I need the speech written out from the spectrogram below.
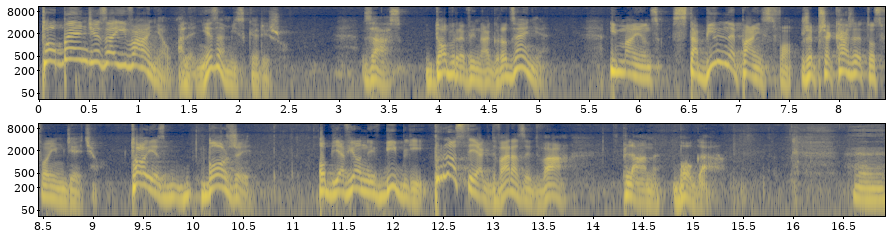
To będzie zaiwaniał, ale nie za miskę ryżu. Za dobre wynagrodzenie i mając stabilne państwo, że przekaże to swoim dzieciom. To jest Boży, objawiony w Biblii, prosty jak dwa razy dwa, plan Boga. E,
